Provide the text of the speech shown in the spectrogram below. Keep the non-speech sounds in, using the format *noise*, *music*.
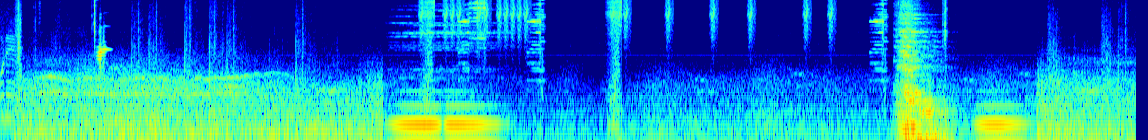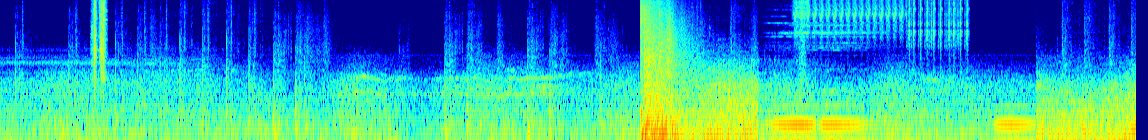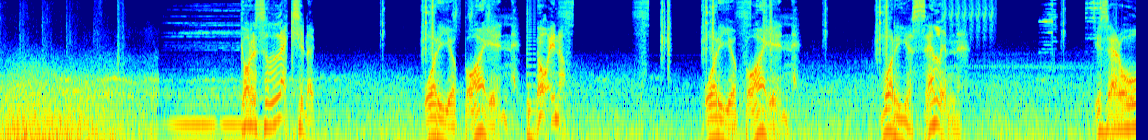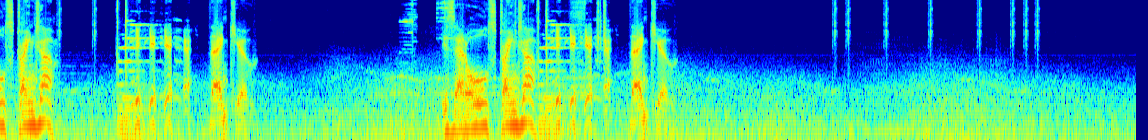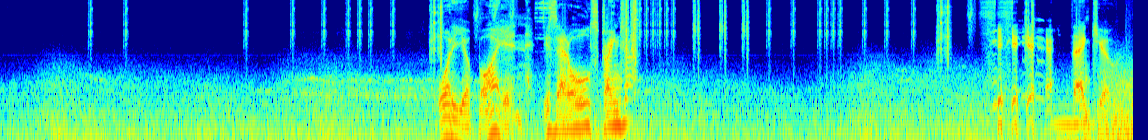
俺 Got a selection of... What are you buying? Not enough. What are you buying? What are you selling? Is that all, stranger? *laughs* Thank you. Is that all, stranger? *laughs* Thank you. What are you buying? Is that all, stranger? *laughs* Thank you.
